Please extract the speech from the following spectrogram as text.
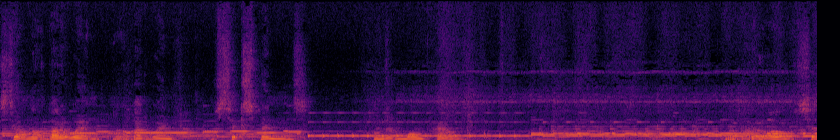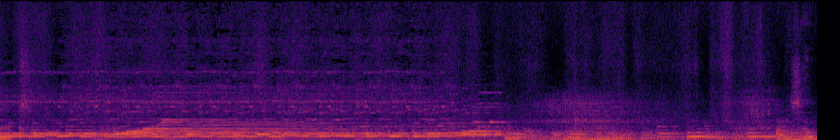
Still not a bad win. Not a bad win. Six spins, £101. Not bad at all. Six. So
